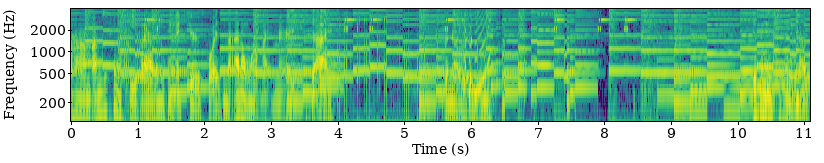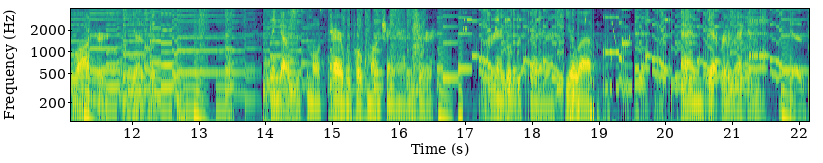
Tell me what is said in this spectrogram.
Um, I'm just gonna see if I have anything that cures poison. I don't want my Mary to die. For no reason. Good thing this isn't Nuzlocke or you guys would think I was just the most terrible Pokemon trainer, I'm sure. We're gonna go to the center, heal up, and get rid of Ekans, because,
